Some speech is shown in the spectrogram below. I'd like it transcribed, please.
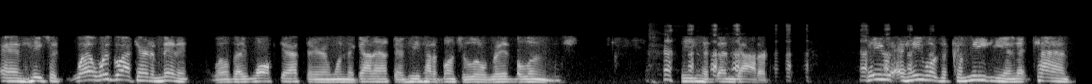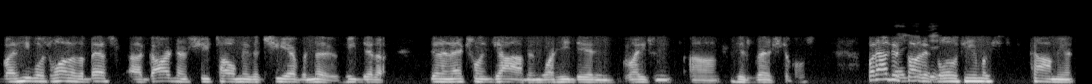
and he said, "Well, we'll go out there in a minute." Well, they walked out there, and when they got out there, he had a bunch of little red balloons. He had done got her. he he was a comedian at times, but he was one of the best uh, gardeners she told me that she ever knew. He did a did an excellent job in what he did in raising uh, his vegetables. But I just thought it was a little humorous comment.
